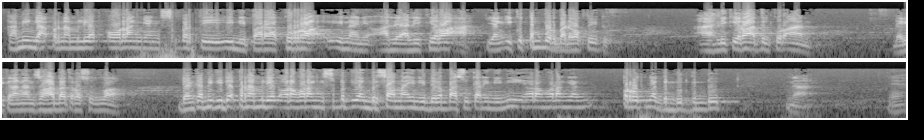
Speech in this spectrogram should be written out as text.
kami nggak pernah melihat orang yang seperti ini para qurra ini ahli-ahli qiraah yang ikut tempur pada waktu itu. Ahli qiraatil Quran dari kalangan sahabat Rasulullah. Dan kami tidak pernah melihat orang-orang seperti yang bersama ini dalam pasukan ini. Ini orang-orang yang perutnya gendut-gendut. Nah, ya.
